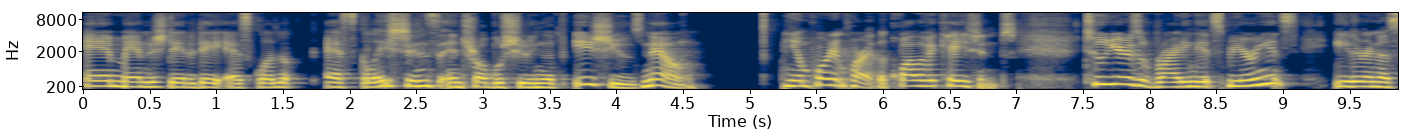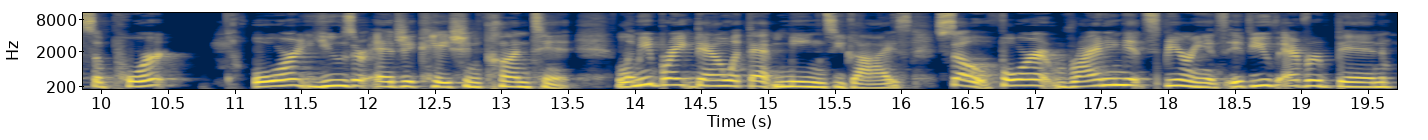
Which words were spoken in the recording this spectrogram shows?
and manage day to day escalations and troubleshooting of issues. Now, the important part, the qualifications, two years of writing experience, either in a support or user education content. Let me break down what that means, you guys. So for writing experience, if you've ever been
